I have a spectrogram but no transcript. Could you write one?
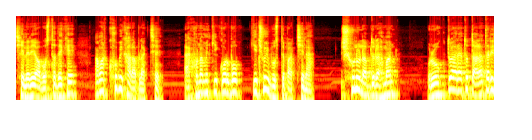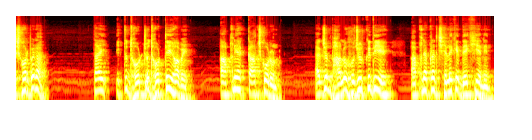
ছেলের এই অবস্থা দেখে আমার খুবই খারাপ লাগছে। এখন আমি কি করব কিছুই বুঝতে পারছি না। শুনুন আব্দুর রহমান রোগ তো আর এত তাড়াতাড়ি সরবে না। তাই একটু ধৈর্য ধরতেই হবে। আপনি এক কাজ করুন। একজন ভালো হুজুরকে দিয়ে আপনি আপনার ছেলেকে দেখিয়ে নিন।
